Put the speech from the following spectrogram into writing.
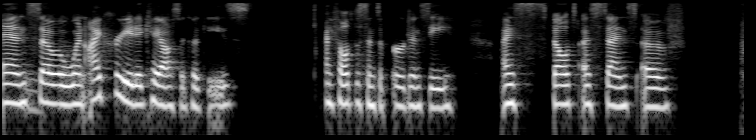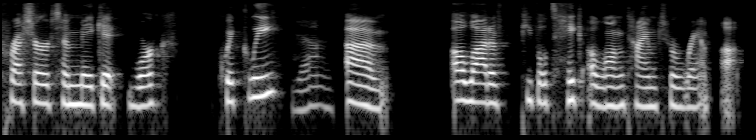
And mm-hmm. so when I created Chaos and Cookies, I felt a sense of urgency. I felt a sense of pressure to make it work quickly. Yeah. Um, a lot of people take a long time to ramp up.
